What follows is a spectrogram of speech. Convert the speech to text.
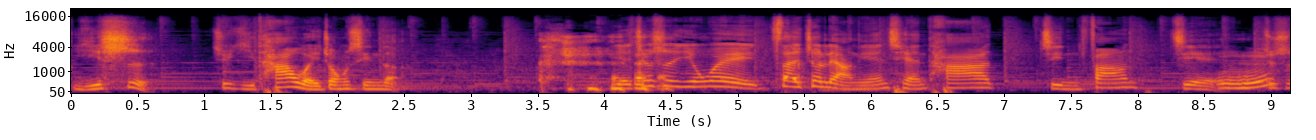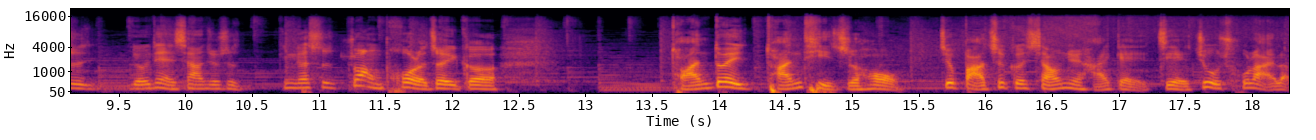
仪式，就以他为中心的。也就是因为在这两年前，他警方解就是有点像，就是应该是撞破了这个团队团体之后，就把这个小女孩给解救出来了。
